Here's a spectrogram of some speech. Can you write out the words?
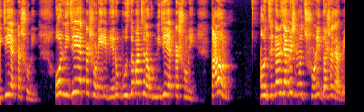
নিজেই একটা শনি। ও নিজেই একটা শনি, এই ভেরু বুঝতে পারছে না, ও নিজেই একটা শনি। কারণ ও যেখানে যাবে, সেখানে শনির দশা যাবে।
